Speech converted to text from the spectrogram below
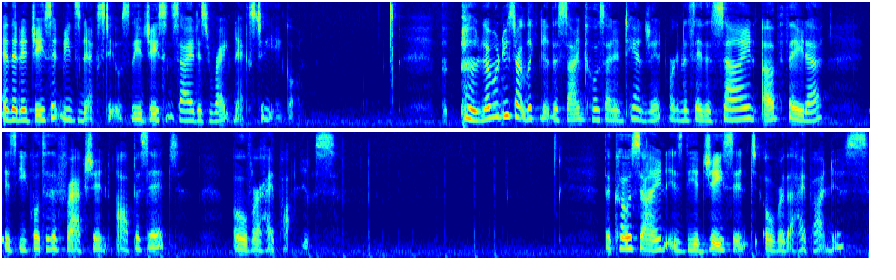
And then adjacent means next to. So the adjacent side is right next to the angle. then when you start looking at the sine, cosine, and tangent, we're going to say the sine of theta is equal to the fraction opposite over hypotenuse. The cosine is the adjacent over the hypotenuse.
